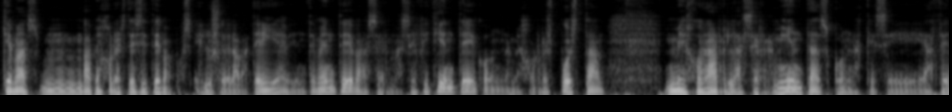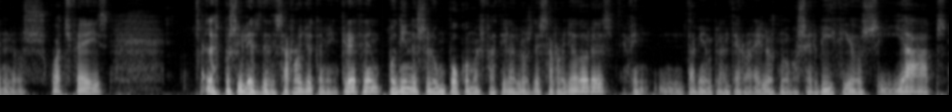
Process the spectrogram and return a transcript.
¿Qué más mm, va a mejorar este sistema? Pues el uso de la batería, evidentemente, va a ser más eficiente, con una mejor respuesta, mejorar las herramientas con las que se hacen los watch face, las posibilidades de desarrollo también crecen, poniéndoselo un poco más fácil a los desarrolladores. En fin, también plantearon ahí los nuevos servicios y apps,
